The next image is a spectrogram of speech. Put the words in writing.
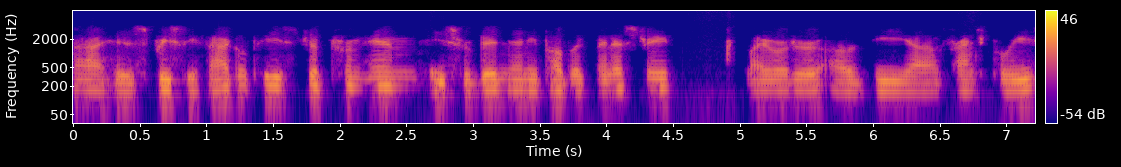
Uh, his priestly faculties stripped from him. He's forbidden any public ministry by order of the uh, French police.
